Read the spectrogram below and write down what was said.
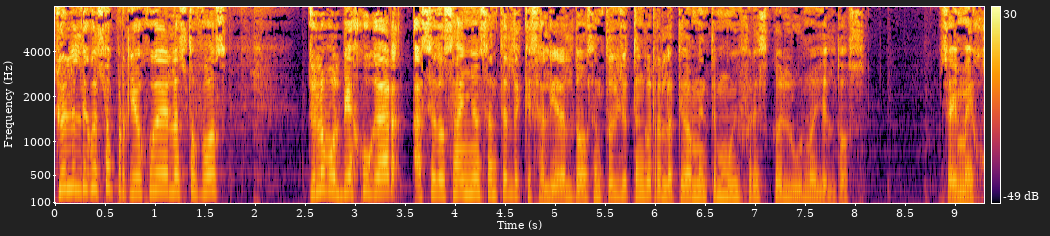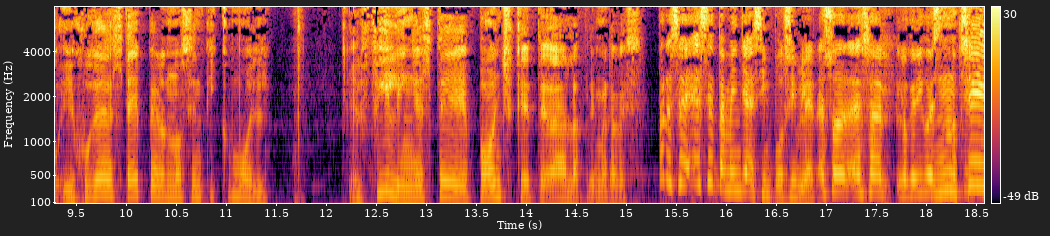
yo les digo esto porque yo jugué Last of Us. Yo lo volví a jugar hace dos años antes de que saliera el 2, entonces yo tengo relativamente muy fresco el 1 y el 2. O sea, y, me, y jugué este, pero no sentí como el, el feeling, este punch que te da la primera vez. Pero ese, ese también ya es imposible. Eso, eso lo que digo es mm, sí,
